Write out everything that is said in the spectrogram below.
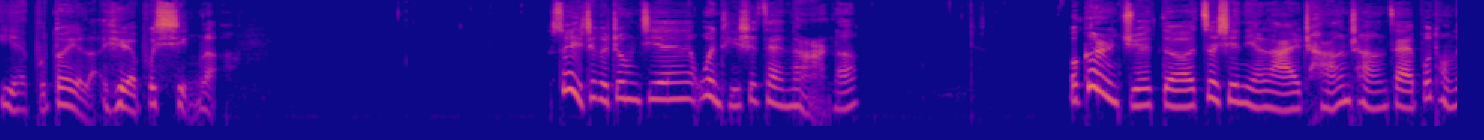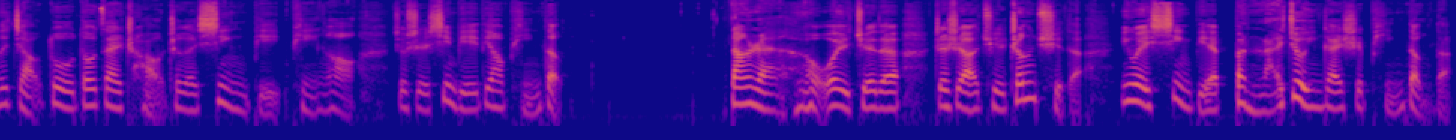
也不对了，也不行了。所以这个中间问题是在哪儿呢？我个人觉得，这些年来常常在不同的角度都在吵这个性比平哦，就是性别一定要平等。当然，我也觉得这是要去争取的，因为性别本来就应该是平等的。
